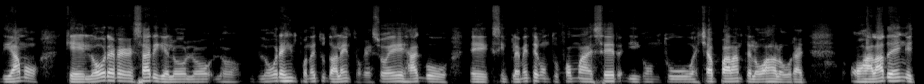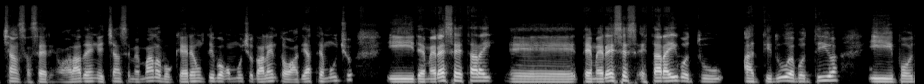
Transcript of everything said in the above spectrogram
digamos, que logres regresar y que lo, lo logres imponer tu talento, que eso es algo eh, simplemente con tu forma de ser y con tu echar para adelante lo vas a lograr. Ojalá te den el chance, hacer, ojalá te den el chance, mi hermano, porque eres un tipo con mucho talento, bateaste mucho y te mereces estar ahí, eh, te mereces estar ahí por tu actitud deportiva y por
